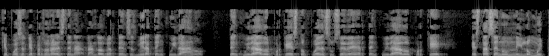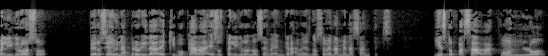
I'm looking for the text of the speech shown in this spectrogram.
que puede ser que personas le estén dando advertencias, mira, ten cuidado, ten cuidado porque esto puede suceder, ten cuidado porque estás en un hilo muy peligroso, pero si hay una prioridad equivocada, esos peligros no se ven graves, no se ven amenazantes. Y esto pasaba con Lot.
